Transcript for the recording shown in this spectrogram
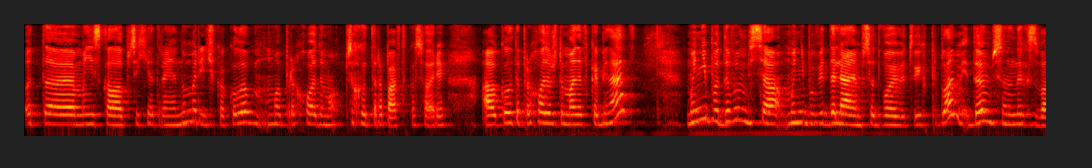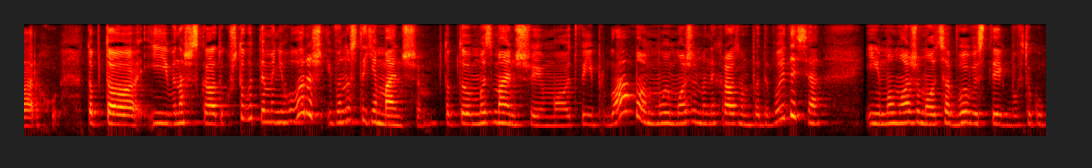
От е, мені сказала психіатриня, ну Марічка, коли ми приходимо, психотерапевтка, sorry, а коли ти приходиш до мене в кабінет, ми ніби дивимося, ми ніби віддаляємося двоє від твоїх проблем і дивимося на них зверху. Тобто, і вона ж сказала, таку штуку ти мені говориш, і воно стає меншим. Тобто ми зменшуємо твої проблеми, ми можемо на них разом подивитися, і ми можемо це вивести якби в таку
